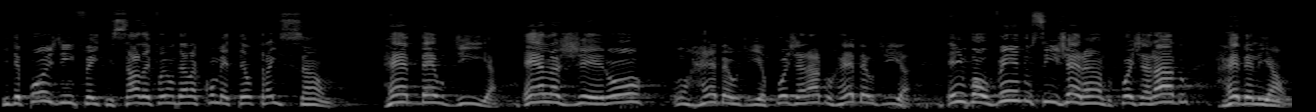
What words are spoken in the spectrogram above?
E depois de enfeitiçada, foi onde ela cometeu traição, rebeldia. Ela gerou um rebeldia, foi gerado rebeldia, envolvendo-se e gerando, foi gerado rebelião.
